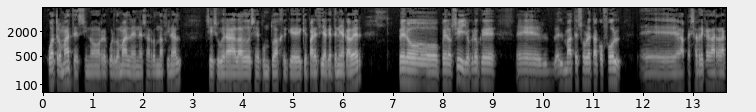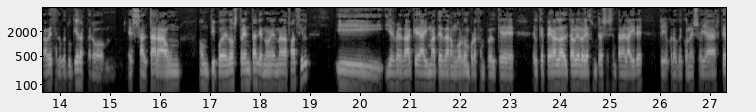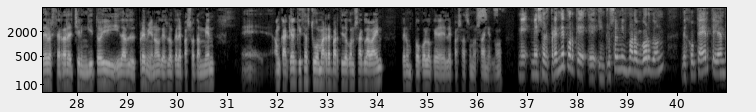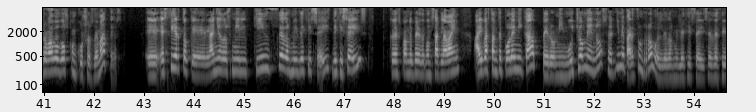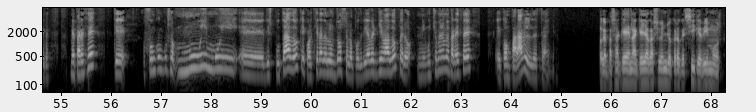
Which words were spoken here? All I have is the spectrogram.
cuatro mates, si no recuerdo mal, en esa ronda final, si se hubiera dado ese puntuaje que, parecía que tenía que haber. Pero, pero sí, yo creo que el, mate sobre Taco Fall, a pesar de que agarra la cabeza, lo que tú quieras, pero es saltar a un, a un tipo de 2.30 que no es nada fácil. Y, es verdad que hay mates de Aaron Gordon, por ejemplo, el que, el que pega al lado del tablero y hace un 360 en el aire, que yo creo que con eso ya es que debes cerrar el chiringuito y, darle el premio, ¿no? Que es lo que le pasó también, eh, aunque aquel quizás estuvo más repartido con Zach Lavine, pero un poco lo que le pasó hace unos años, ¿no? Me, me sorprende porque eh, incluso el mismo Aaron Gordon dejó caer que le han robado dos concursos de mates. Eh, es cierto que el año 2015, 2016, 16, que es cuando pierde con Zach Lavine, hay bastante polémica, pero ni mucho menos, Sergi, me parece un robo el de 2016. Es decir, me parece que fue un concurso muy, muy eh, disputado, que cualquiera de los dos se lo podría haber llevado, pero ni mucho menos me parece eh, comparable el de este año. Lo que pasa que en aquella ocasión yo creo que sí que vimos,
